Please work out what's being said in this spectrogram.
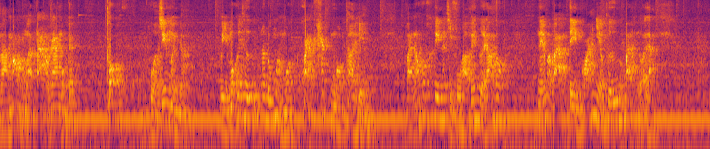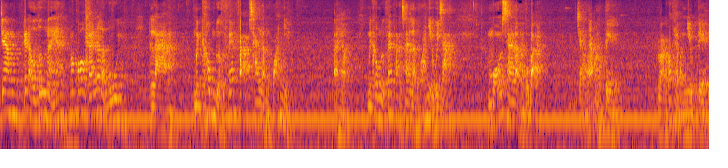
và mong là tạo ra một cái bộ của riêng mình được. Vì mỗi thứ nó đúng ở một khoảnh khắc, một thời điểm và nó có khi nó chỉ phù hợp với người đó thôi. Nếu mà bạn tìm quá nhiều thứ, bạn, gọi là, trong cái đầu tư này á, nó có một cái rất là vui là mình không được phép phạm sai lầm quá nhiều. Bạn hiểu không? Mình không được phép phạm sai lầm quá nhiều vì sao mỗi sai lầm của bạn trả giá bằng tiền và có thể bằng nhiều tiền.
